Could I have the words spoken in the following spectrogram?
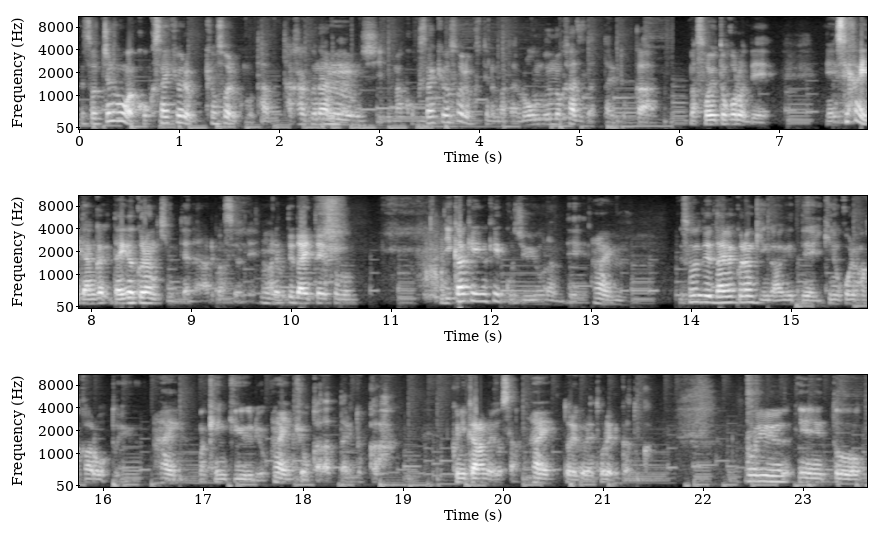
でそっちの方が国際協力競争力も多分高くなるだろうし、まあ、国際競争力っていうのはまた論文の数だったりとか、まあ、そういうところで、えー世界大学大学ランキングみたいなのありますよね、うんあれって大体その理科系が結構重要なんではい。それで大学ランキング上げて生き残りを図ろうという、はい。まあ、研究力の強化だったりとか、国からの予算はい。どれぐらい取れるかとかそういう、えー、と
